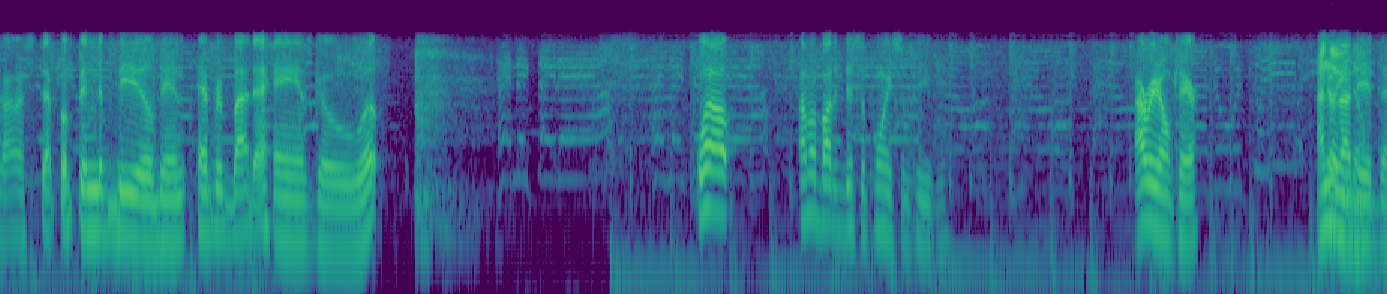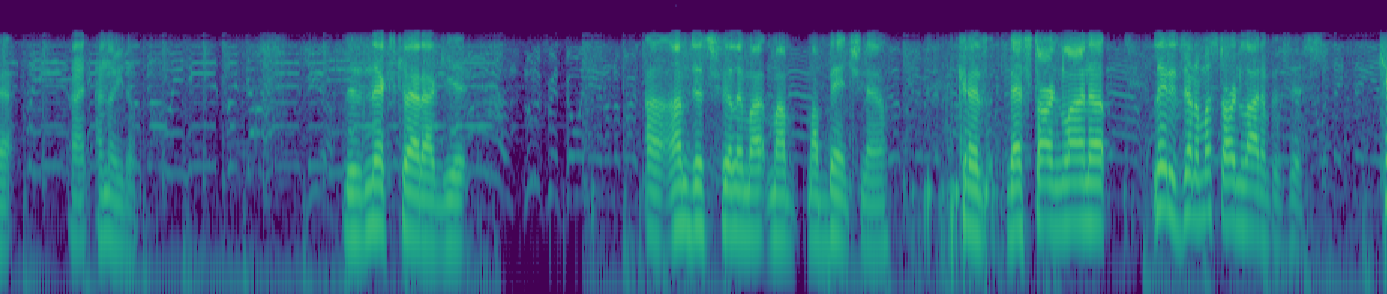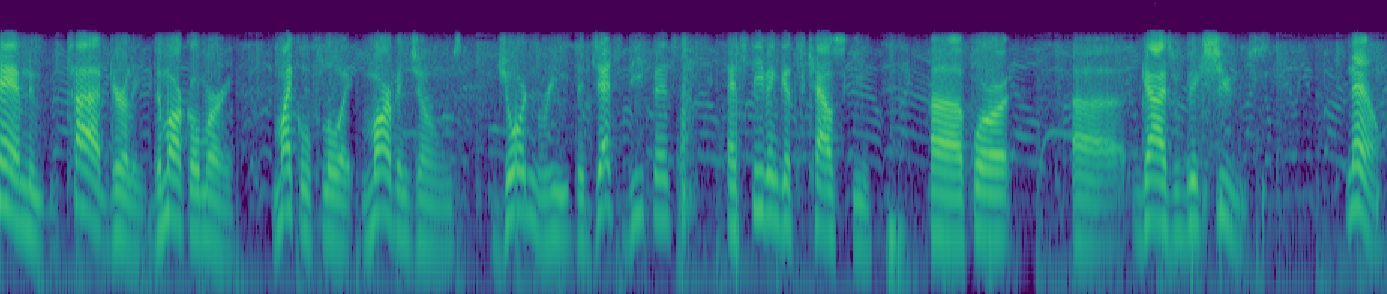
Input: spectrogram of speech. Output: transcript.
Gonna step up in the building. Everybody hands go up. Well, I'm about to disappoint some people. I really don't care. I know you I don't. did that. I, I know you don't. This next cat I get, uh, I'm just feeling my, my, my bench now. Because that starting lineup, ladies and gentlemen, my starting lineup is this Cam Newton, Todd Gurley, DeMarco Murray, Michael Floyd, Marvin Jones, Jordan Reed, the Jets defense, and Stephen Gostkowski uh, for uh, guys with big shoes. Now,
